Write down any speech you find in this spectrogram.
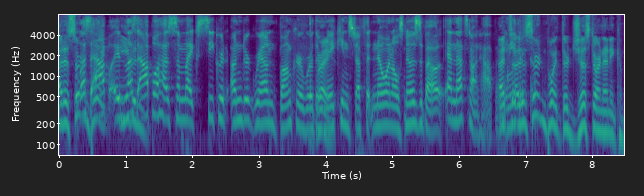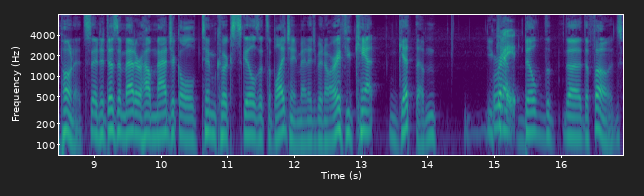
At a certain unless, point, Apple, unless even, Apple has some like secret underground bunker where they're Right. making stuff that no one else knows about, and that's not happening. At, at a certain point, there just aren't any components, and it doesn't matter how magical Tim Cook's skills at supply chain management are. If you can't get them, you can't Right. build the, the the phones.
